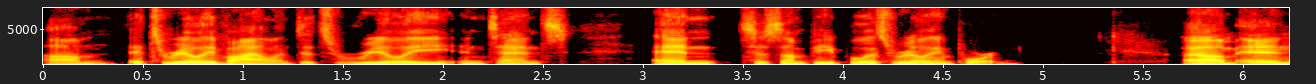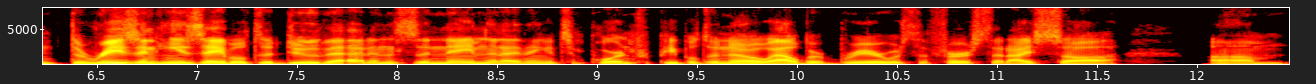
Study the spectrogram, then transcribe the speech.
Um, it's really violent. It's really intense. And to some people, it's really important. Um, and the reason he is able to do that, and this is a name that I think it's important for people to know. Albert Breer was the first that I saw um,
